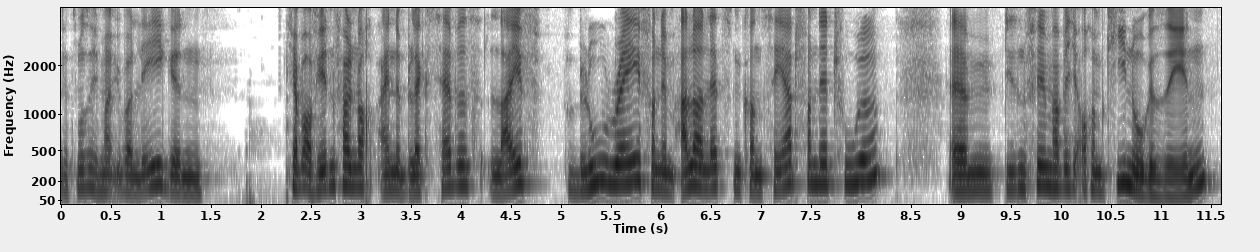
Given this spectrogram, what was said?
jetzt muss ich mal überlegen. Ich habe auf jeden Fall noch eine Black Sabbath Live Blu-ray von dem allerletzten Konzert von der Tour. Ähm, diesen Film habe ich auch im Kino gesehen.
